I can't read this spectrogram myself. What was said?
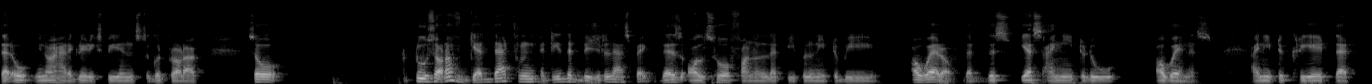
That oh you know i had a great experience it's a good product. So to sort of get that from at least the digital aspect there's also a funnel that people need to be aware of that this yes i need to do awareness. I need to create that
